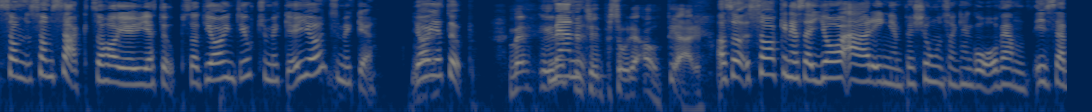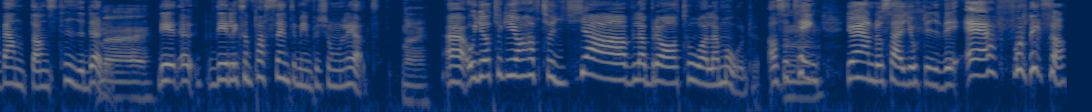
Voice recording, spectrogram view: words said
som, som sagt så har jag ju gett upp. Så att jag har inte gjort så mycket. Jag gör inte så mycket. Jag har Nej. gett upp. Men är det Men- inte typ så det alltid är? Alltså saken är så här, jag är ingen person som kan gå och vänta i så här väntans tider. Nej. Det, det liksom passar inte min personlighet. Nej. Eh, och jag tycker jag har haft så jävla bra tålamod. Alltså Mm. tänk, jag har ändå så gjort IVF och liksom.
